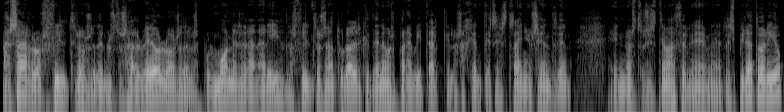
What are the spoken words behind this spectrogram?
pasar los filtros de nuestros alveolos, de los pulmones, de la nariz, los filtros naturales que tenemos para evitar que los agentes extraños entren en nuestro sistema eh, respiratorio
